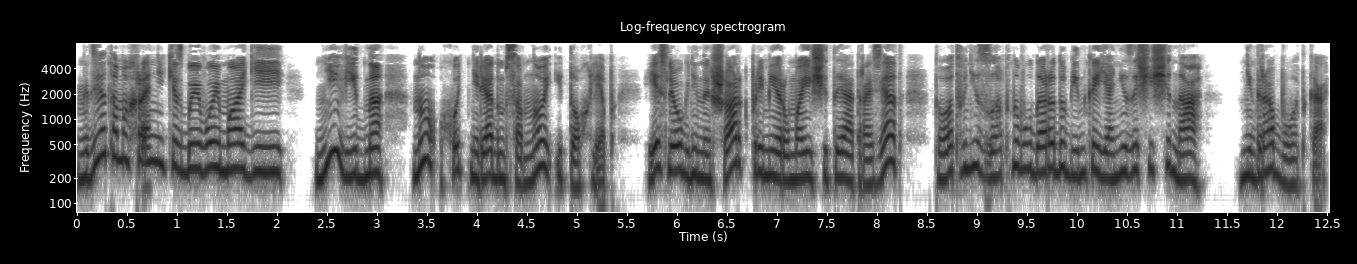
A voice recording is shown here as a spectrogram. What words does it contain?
«Где там охранники с боевой магией?» «Не видно, но хоть не рядом со мной и то хлеб. Если огненный шар, к примеру, мои щиты отразят, то от внезапного удара дубинкой я не защищена. Недоработка».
